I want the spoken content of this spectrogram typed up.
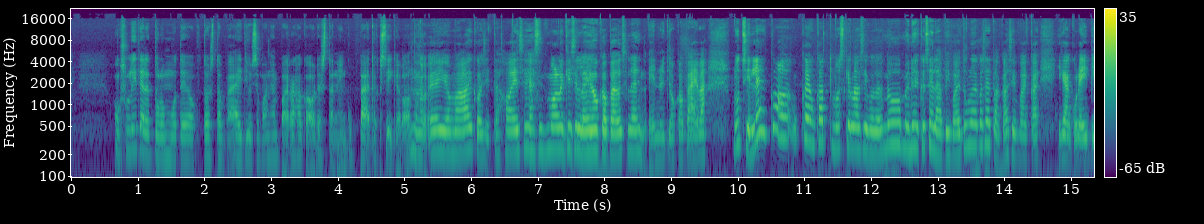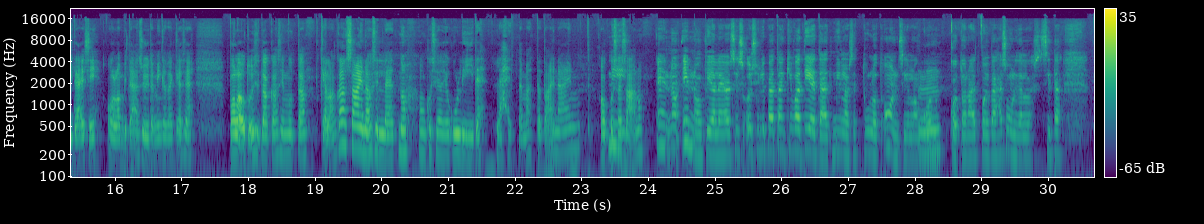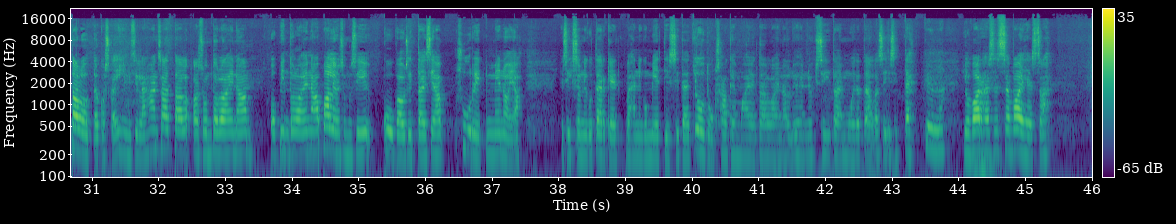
Onko sulla itselle tullut muuten jo tuosta äitiys- ja vanhempainrahakaudesta niin kuin päätöksiä Kelalta? No ei ole, mä aikoin sitten haisee ja sitten mä olenkin silleen joka päivä, silleen, no en nyt joka päivä, mutta silleen käyn katsomassa Kelan sivuilta, että no meneekö se läpi vai tuleeko se takaisin, vaikka ikään kuin ei pitäisi olla mitään syytä, minkä takia se palautuisi takaisin, mutta Kelan kanssa aina on silleen, että no onko siellä joku liite lähettämättä tai näin, mutta onko niin. se saanut? En, no, en ole vielä ja siis olisi ylipäätään kiva tietää, että millaiset tulot on silloin, kun mm. kotona, että voi vähän suunnitella sitä taloutta, koska ihmisillähän saattaa olla asuntolainaa, opintolainaa, paljon semmoisia kuukausittaisia suuriakin menoja. Ja siksi on niinku tärkeää vähän niinku miettiä sitä, että joutuuko hakemaan jotain lainan lyhennyksiä tai muita tällaisia sitten Kyllä. jo varhaisessa vaiheessa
